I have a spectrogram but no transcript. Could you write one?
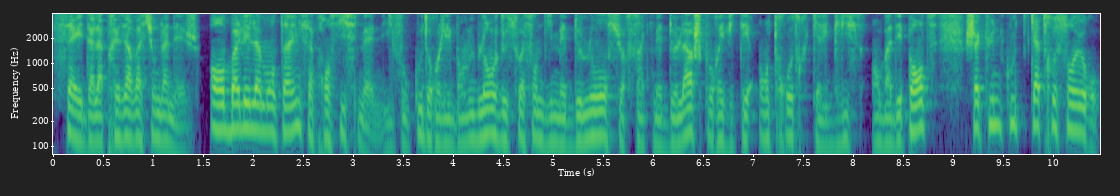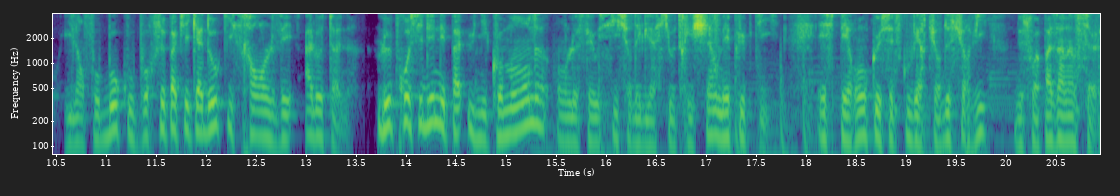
Ça aide à la préservation de la neige. Emballer la montagne, ça prend 6 semaines. Il faut coudre les bandes blanches de 70 mètres de long sur 5 mètres de large pour éviter entre autres qu'elles glissent en bas des pentes. Chacune coûte 400 euros. Il en faut beaucoup pour ce papier cadeau qui sera enlevé à l'automne. Le procédé n'est pas unique au monde, on le fait aussi sur des glaciers autrichiens mais plus petits. Espérons que cette couverture de survie ne soit pas un linceul.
